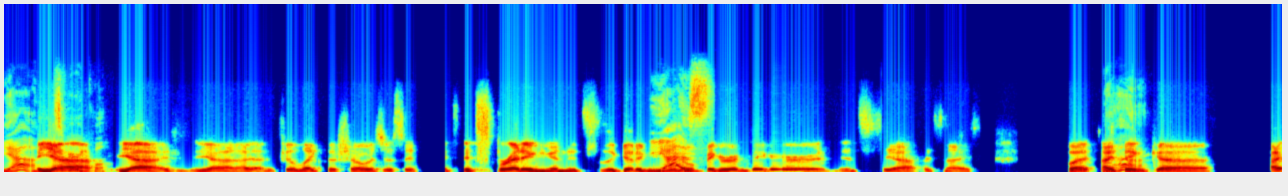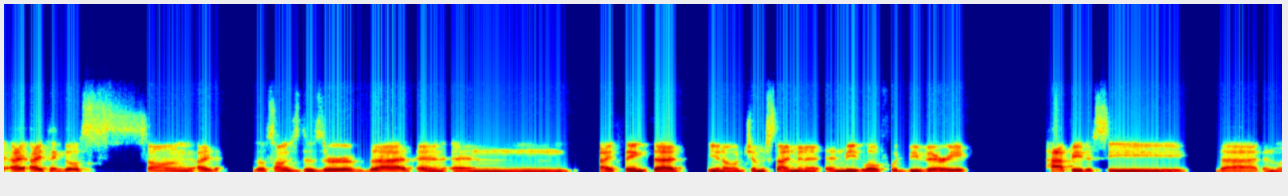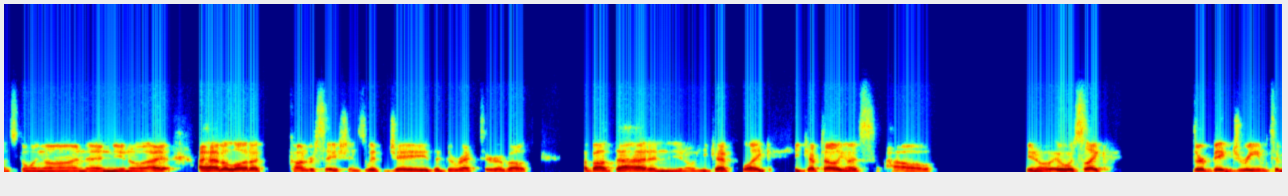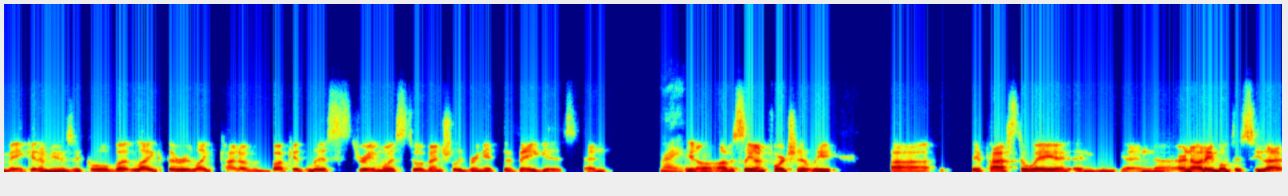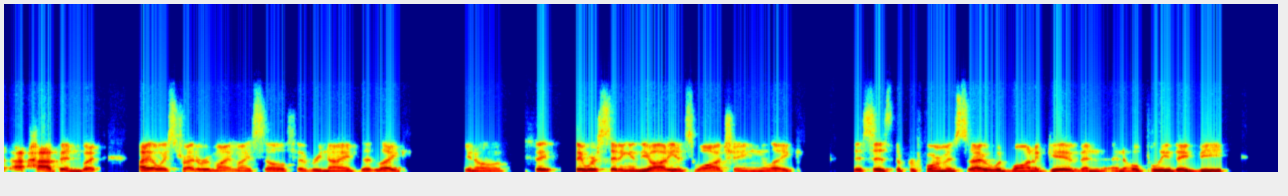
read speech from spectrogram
yeah, yeah cool. yeah yeah I, I feel like the show is just it it's, it's spreading and it's getting you know bigger and bigger it's yeah it's nice. But i think uh I, I i think those song i those songs deserve that and and i think that you know jim steinman and meatloaf would be very happy to see that and what's going on. And you know i i had a lot of conversations with jay the director about about that. And you know he kept like he kept telling us how you know it was like their big dream to make it a musical but like their like kind of bucket list dream was to eventually bring it to vegas. And Right. you know obviously unfortunately uh they passed away and and, and uh, are not able to see that happen. But i always try to remind myself every night that like you know they they were sitting in the audience watching like this is the performance i would want to give and and hopefully they'd be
